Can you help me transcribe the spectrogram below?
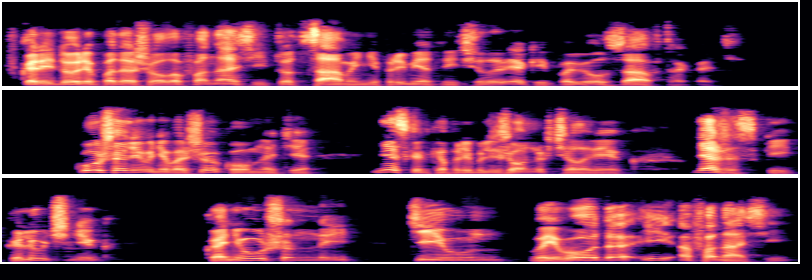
В коридоре подошел Афанасий, тот самый неприметный человек, и повел завтракать. Кушали в небольшой комнате, несколько приближенных человек. Княжеский ключник, конюшенный, Тиун, воевода и Афанасий.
